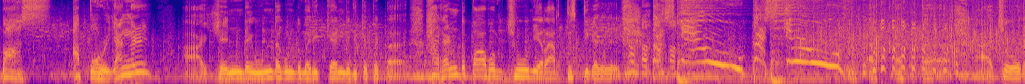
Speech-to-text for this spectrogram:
ബാസ് അപ്പോൾ ഞങ്ങൾ ആ എന്റെ ഉണ്ട കൊണ്ട് മരിക്കാൻ വിധിക്കപ്പെട്ട രണ്ട് പാവം ജൂനിയർ ആർട്ടിസ്റ്റുകൾ. ചോര.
